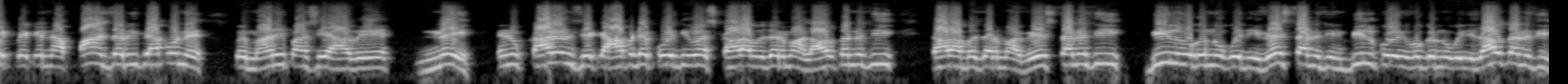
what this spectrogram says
એક પેકેટના પાંચ હજાર રૂપિયા આપો ને, તો મારી પાસે આવે નહીં. એનું કારણ છે કે આપણે કોઈ દિવસ કાળા બજારમાં લાવતા નથી, કાળા બજારમાં વેચતા નથી, બિલ વગરનું કોઈ દી વેચતા નથી, બિલ કોઈ વગરનું કોઈ દી લાવતા નથી.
